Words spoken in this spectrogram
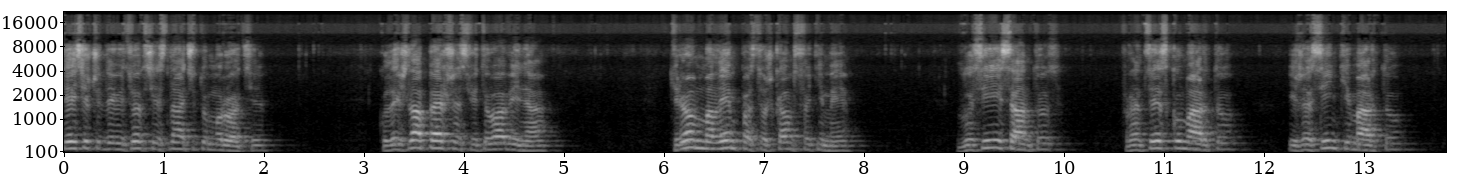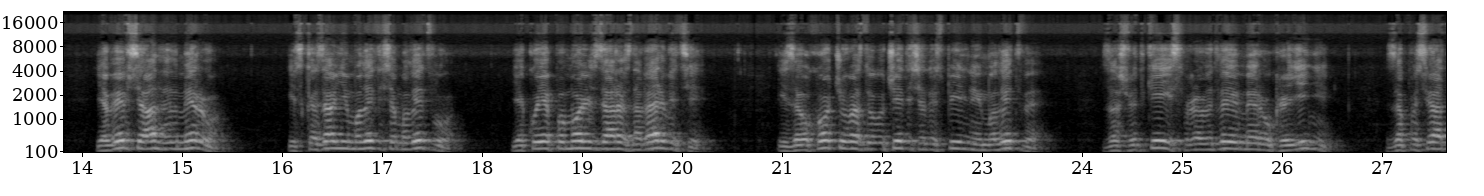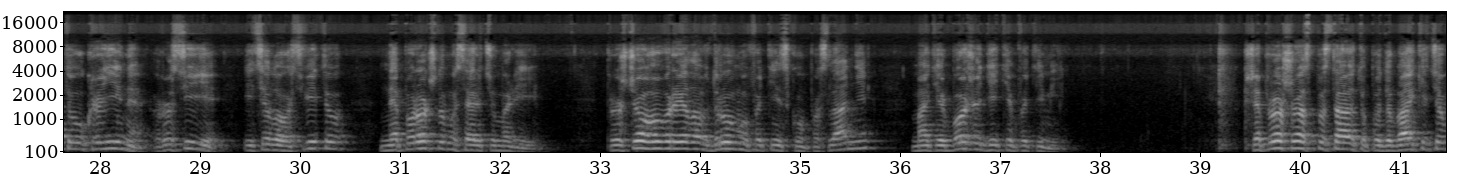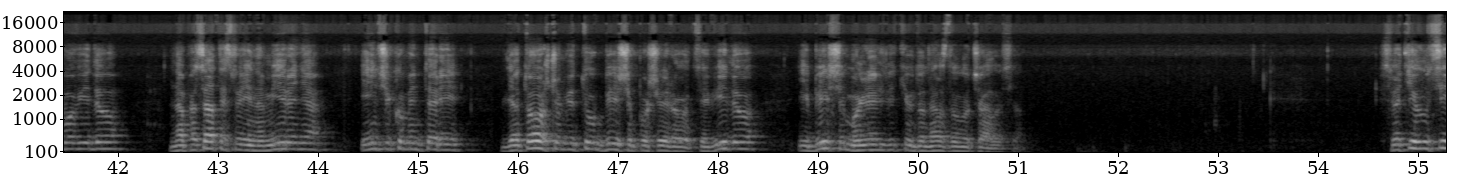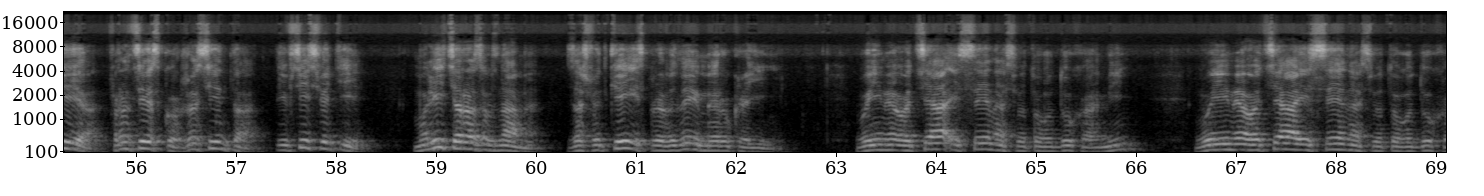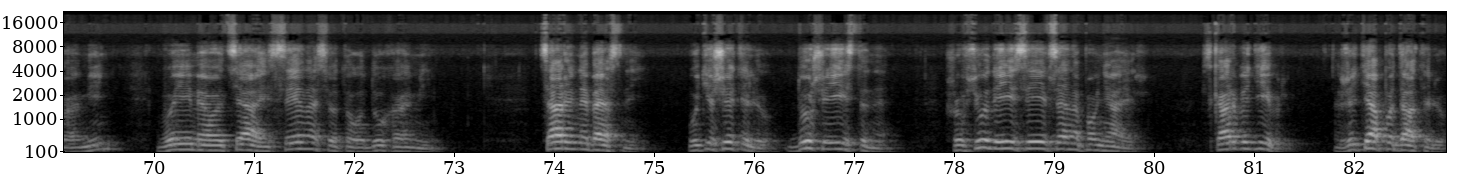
1916 році, коли йшла Перша світова війна, трьом малим пастушкам з Фатіми, Лусії Сантос, Франциску Марту і Жасінті Марту, явився ангел миру і сказав їм молитися молитву, яку я помолюсь зараз на Вервиці, і заохочу вас долучитися до спільної молитви за швидкий і справедливий мир в Україні, за посвяту України, Росії і цілого світу непорочному серцю Марії, про що говорила в другому Фатінському посланні Матір Божа дітям Фатімі. Ще прошу вас поставити вподобайки цьому відео, написати свої намірення, інші коментарі, для того, щоб YouTube більше поширював це відео і більше молільників до нас долучалося. Святі Луція, Франциско, Жосінта і всі святі, моліться разом з нами за швидкий і справедливий мир Україні. Во ім'я Отця і Сина Святого Духа Амінь. Во ім'я Отця і Сина Святого Духа Амінь. Во ім'я Отця і Сина Святого Духа Амінь. Царю Небесний, утішителю, душі істини, що всюди їси і все наповняєш. Скарби дібр, життя подателю,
